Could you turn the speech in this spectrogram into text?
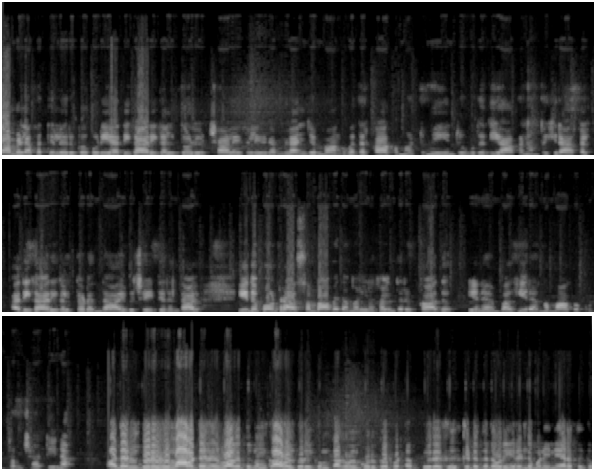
தமிழகத்தில் இருக்கக்கூடிய அதிகாரிகள் தொழிற்சாலைகளிடம் லஞ்சம் வாங்குவதற்காக மட்டுமே என்று உறுதியாக நம்புகிறார்கள். அதிகாரிகள் தொடர்ந்து ஆய்வு செய்திருந்தால் இது போன்ற அசம்பாவிதங்கள் நிகழ்ந்திருக்காது என பகிரங்கமாக குற்றம் சாட்டினார். அதன் பிறகு மாவட்ட நிர்வாகத்துக்கும் காவல்துறைக்கும் தகவல் கொடுக்கப்பட்ட பிறகு கிட்டத்தட்ட ஒரு இரண்டு மணி நேரத்துக்கு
